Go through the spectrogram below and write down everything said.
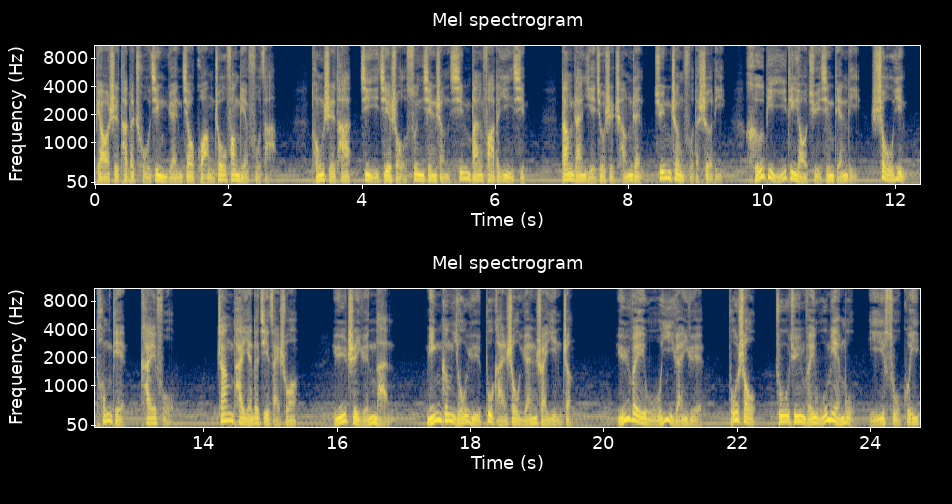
表示他的处境远较广州方面复杂。同时，他既已接受孙先生新颁发的印信，当然也就是承认军政府的设立，何必一定要举行典礼、授印、通电、开府？章太炎的记载说：“于至云南，明更犹豫不敢受元帅印证。于谓武义元曰：‘不受，诸君为无面目，宜速归。’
